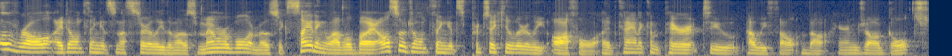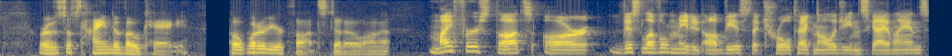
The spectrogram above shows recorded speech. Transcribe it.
Overall, I don't think it's necessarily the most memorable or most exciting level, but I also don't think it's particularly awful. I'd kind of compare it to how we felt about Ironjaw Gulch, where it was just kind of okay. But what are your thoughts, Ditto, on it? My first thoughts are this level made it obvious that troll technology in Skylands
